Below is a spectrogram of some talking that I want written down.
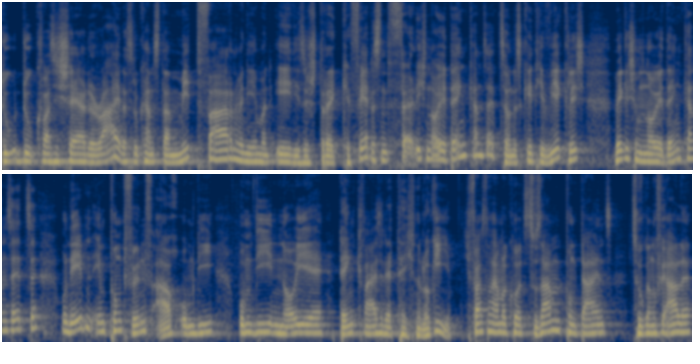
du, du quasi share the ride, also du kannst da mitfahren, wenn jemand eh diese Strecke fährt. Das sind völlig neue Denkansätze und es geht hier wirklich, wirklich um neue Denkansätze und eben im Punkt 5 auch um die, um die neue Denkweise der Technologie. Ich fasse noch einmal kurz zusammen. Punkt 1, Zugang für alle.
